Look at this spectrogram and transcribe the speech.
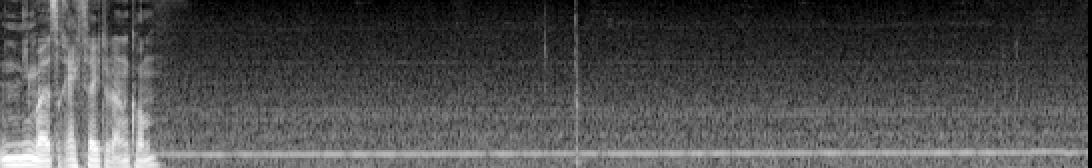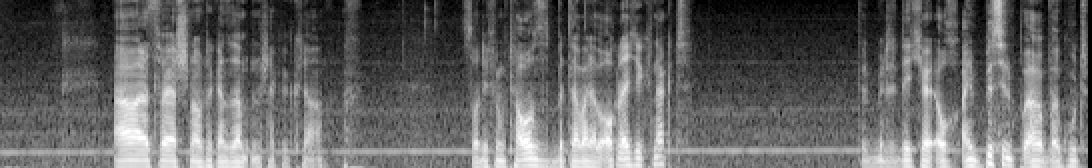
niemals rechtzeitig dort ankommen. Aber das war ja schon auf der gesamten Strecke klar. So, die 5000 ist mittlerweile aber auch gleich geknackt. Damit ich halt auch ein bisschen... Äh, gut,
